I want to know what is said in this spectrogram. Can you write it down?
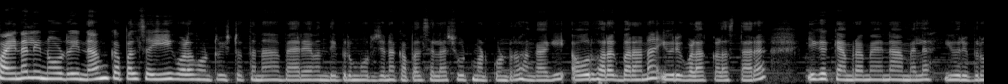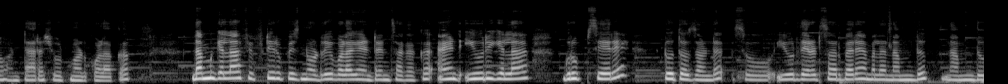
ಫೈನಲಿ ನೋಡ್ರಿ ನಮ್ಮ ಕಪಲ್ಸ್ ಈಗ ಒಳಗೆ ಹೊಂಟ್ರು ಇಷ್ಟೊತ್ತನ. ಬೇರೆ ಒಂದಿಬ್ರು ಮೂರು ಜನ ಕಪಲ್ಸ್ ಎಲ್ಲ ಶೂಟ್ ಮಾಡ್ಕೊಂಡ್ರು. ಹಾಗಾಗಿ ಅವ್ರು ಹೊರಗೆ ಬರೋಣ ಇವ್ರಿಗೆ ಒಳಗೆ ಕಳಿಸ್ತಾರೆ. ಈಗ ಕ್ಯಾಮ್ರಾಮ್ಯಾನ ಆಮೇಲೆ ಇವರಿಬ್ರು ಹೊಂಟಾರ ಶೂಟ್ ಮಾಡ್ಕೊಳಕ್ಕೆ ನಮಗೆಲ್ಲ ಫಿಫ್ಟಿ ರುಪೀಸ್ ನೋಡ್ರಿ, ಒಳಗೆ ಎಂಟ್ರೆನ್ಸ್ ಆಗಕ್ಕೆ ಆ್ಯಂಡ್ ಇವರಿಗೆಲ್ಲ ಗ್ರೂಪ್ ಸೇರಿ ಟೂ ತೌಸಂಡ್ ಸೊ ಇವ್ರದ್ದು ಎರಡು ಸಾವಿರ ಬೇರೆ ಆಮೇಲೆ ನಮ್ಮದು ನಮ್ಮದು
